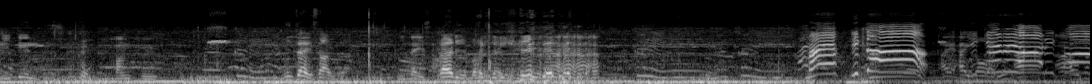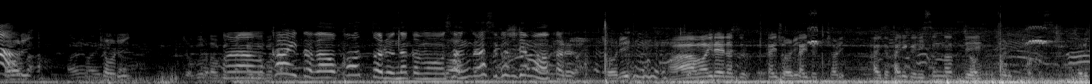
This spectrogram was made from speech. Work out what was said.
に2点完封2対3だ2対3ラリーバリ投げ前行こう！はいはいいけるよリコ距離。ほらもうカイトが怒っとるなんかもうサングラス越しでもわかる。距離。あーまあイライラする。カイトカイト。距離。カイトカリカリすんなって。いい距離。距離。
